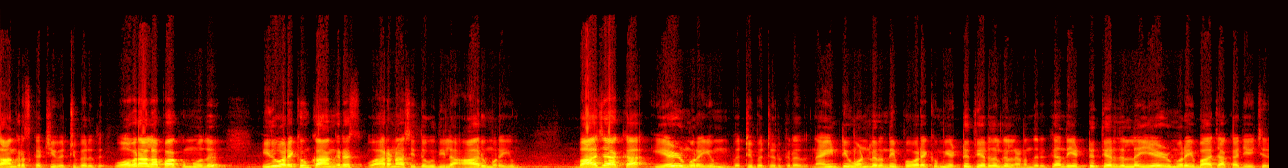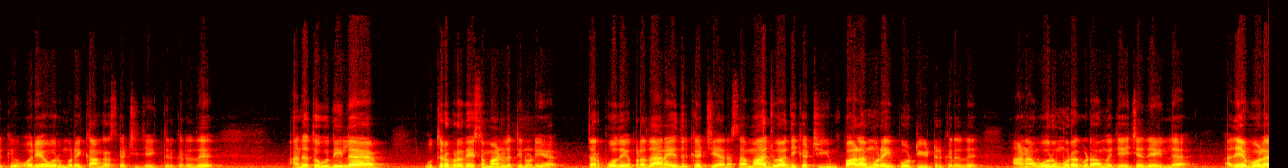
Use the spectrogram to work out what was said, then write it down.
காங்கிரஸ் கட்சி வெற்றி பெறுது. ஓவராலாக பார்க்கும்போது இதுவரைக்கும் காங்கிரஸ் வாரணாசி தொகுதியில் ஆறு முறையும் பாஜக ஏழு முறையும் வெற்றி பெற்றிருக்கிறது. நைன்டி ஒன்லேருந்து இப்போ வரைக்கும் எட்டு தேர்தல்கள் நடந்திருக்கு. அந்த எட்டு தேர்தலில் ஏழு முறை பாஜக ஜெயிச்சிருக்கு. ஒரே ஒரு முறை காங்கிரஸ் கட்சி ஜெயித்திருக்கிறது. அந்த தொகுதியில் உத்தரப்பிரதேச மாநிலத்தினுடைய தற்போதைய பிரதான எதிர்க்கட்சியான சமாஜ்வாதி கட்சியும் பல முறை போட்டியிட்டு இருக்கிறது ஆனால் ஒரு முறை கூட அவங்க ஜெயிச்சதே இல்லை. அதே போல்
